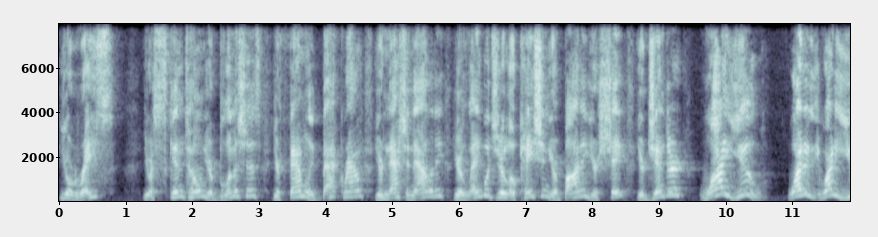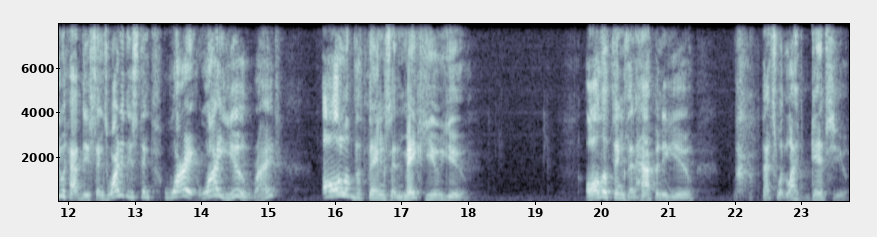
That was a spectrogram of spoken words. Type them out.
Your race, your skin tone, your blemishes, your family background, your nationality, your language, your location, your body, your shape, your gender. Why you? Why do why do you have these things? Why do these things why why you, right? All of the things that make you you. All the things that happen to you that's what life gives you.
